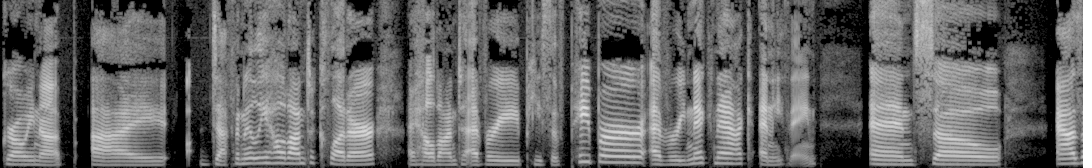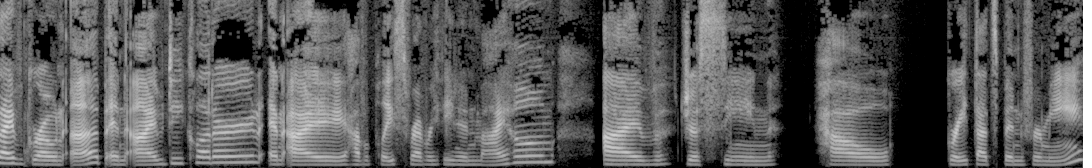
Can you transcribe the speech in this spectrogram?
growing up, I definitely held on to clutter. I held on to every piece of paper, every knickknack, anything. And so, as I've grown up and I've decluttered and I have a place for everything in my home, I've just seen how great that's been for me.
